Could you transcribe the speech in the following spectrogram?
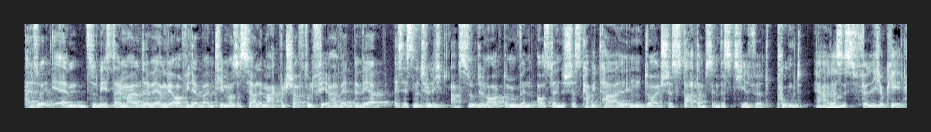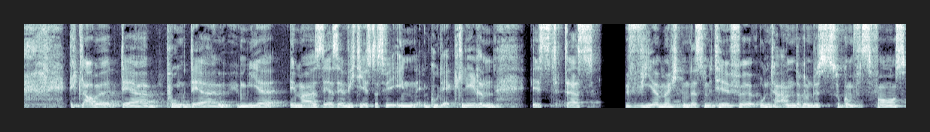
Also ähm, zunächst einmal, und da wären wir auch wieder beim Thema soziale Marktwirtschaft und fairer Wettbewerb, es ist natürlich absolut in Ordnung, wenn ausländisches Kapital in deutsche Startups investiert wird. Punkt. Ja, mhm. das ist völlig okay. Ich glaube, der Punkt, der mir immer sehr, sehr wichtig ist, dass wir ihn gut erklären, ist, dass wir möchten, dass mithilfe unter anderem des Zukunftsfonds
